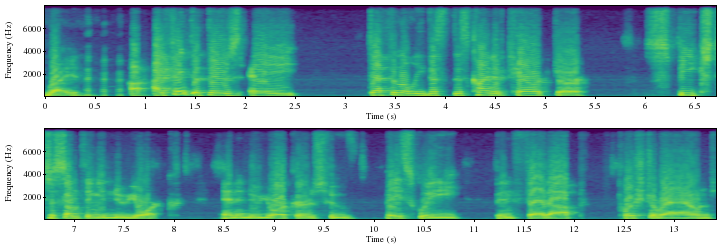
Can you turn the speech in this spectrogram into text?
Right. I, I think that there's a definitely this this kind of character speaks to something in New York and in New Yorkers who've basically been fed up, pushed around,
